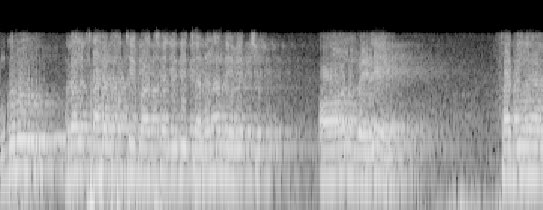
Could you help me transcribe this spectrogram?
ਗੁਰੂ ਗ੍ਰੰਥ ਸਾਹਿਬ ਸੱਚੇ ਪਾਤਸ਼ਾਹ ਜੀ ਦੇ ਚਰਨਾਂ ਦੇ ਵਿੱਚ ਆਉਣ ਵੇਲੇ ਸਾਡੀਆਂ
